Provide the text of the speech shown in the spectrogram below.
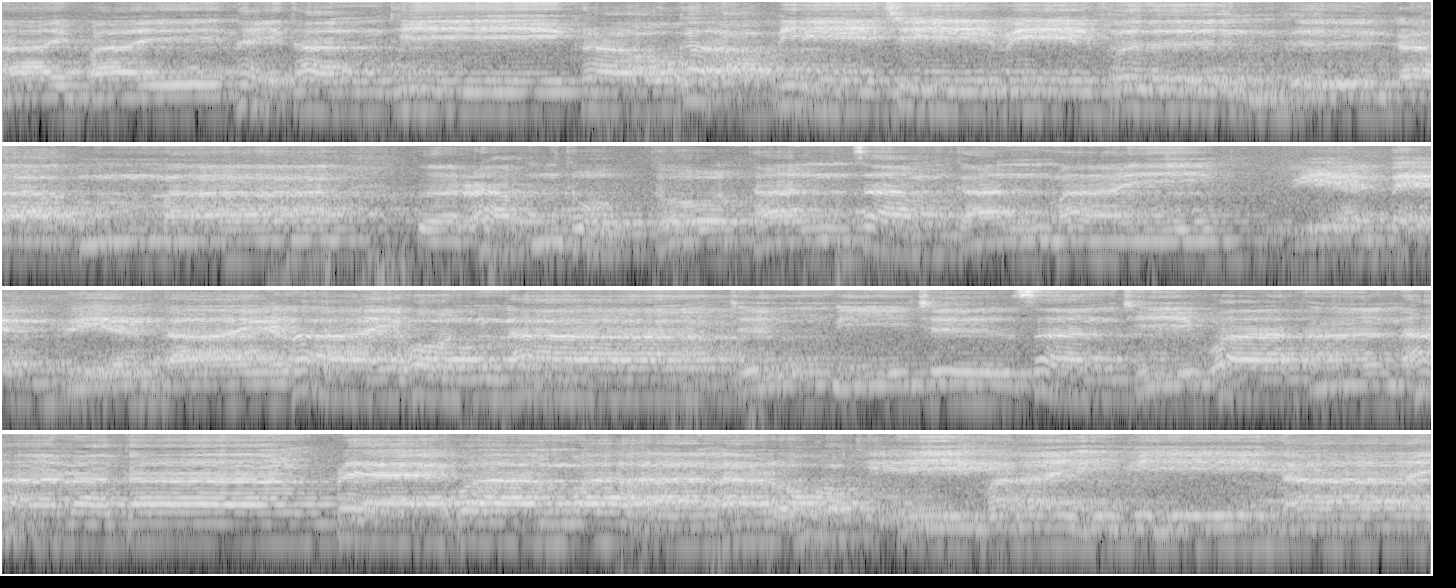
ตายไปในทันทีเขาก็มีชีวิตฟื้นคืนกลับมา เพื่อรับทุกข์โท ษทันซ้ำกันใหม่ เวียนเป็นเวียนตายหลายหนนาจึงมีชื่อสั้นชีวะนารากาแปลความว่านรกที่ไม่มีตาย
